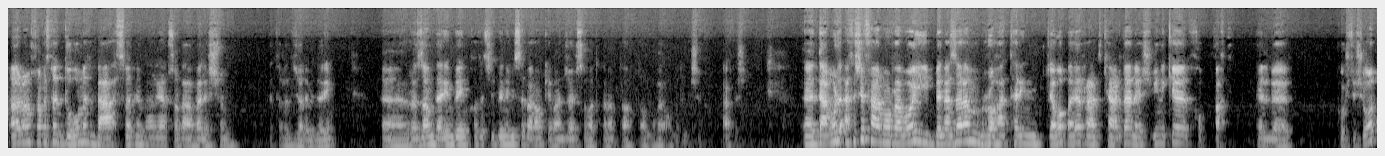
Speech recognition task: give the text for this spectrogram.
الان قسمت دوم بحث و برگردم سراغ اولشون اطلاعات جالبی داریم. رضام در این بین چی بنویسه برام که من جای صحبت کنم تا تا موقع آماده بشه. حرفش. در مورد ارتش فرمانروایی به نظرم راحت ترین جواب برای رد کردنش اینه که خب وقتی علم کشته شد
